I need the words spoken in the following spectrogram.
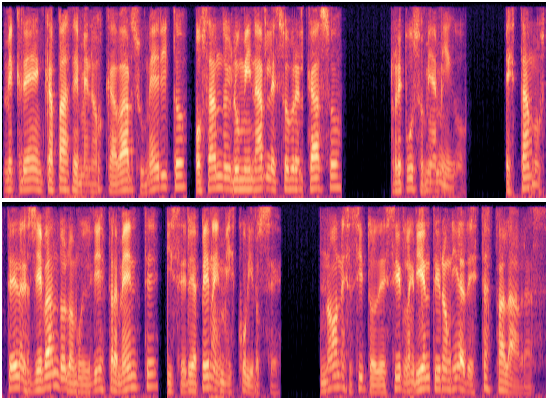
¿Me creen capaz de menoscabar su mérito, osando iluminarle sobre el caso? repuso mi amigo. Están ustedes llevándolo muy diestramente, y sería pena inmiscuirse. No necesito decir la hiriente ironía de estas palabras.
